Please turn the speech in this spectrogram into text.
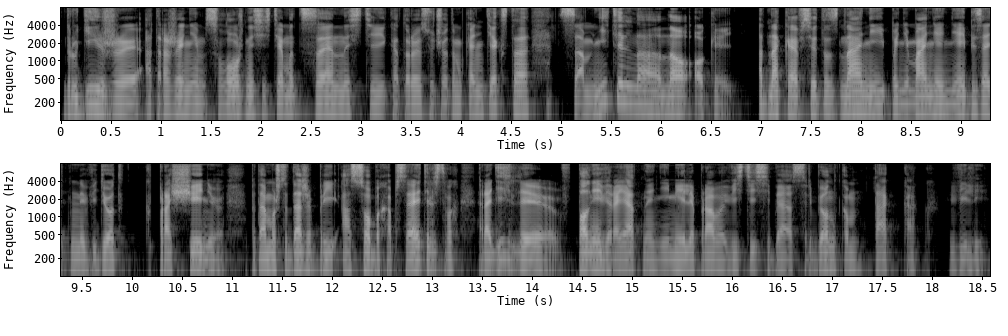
Другие же — отражением сложной системы ценностей, которая с учетом контекста сомнительно, но окей. Однако все это знание и понимание не обязательно ведет к прощению, потому что даже при особых обстоятельствах родители вполне вероятно не имели права вести себя с ребенком так, как вели.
